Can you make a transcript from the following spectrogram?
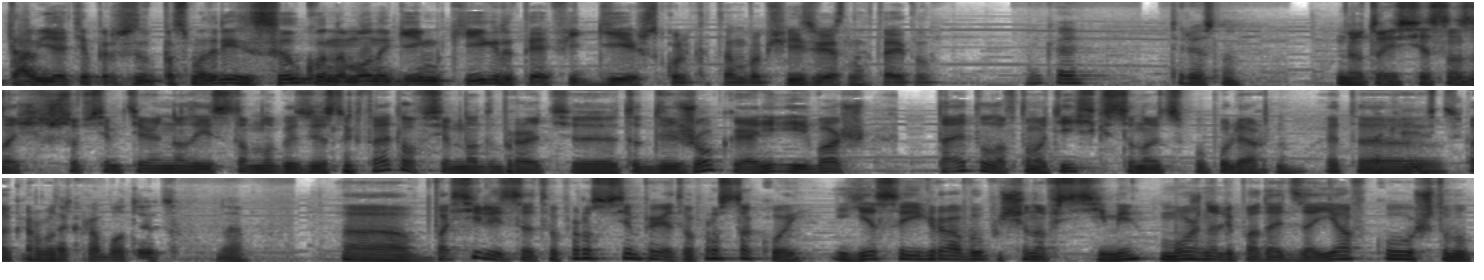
там я тебе прошу, посмотри ссылку на MonoGame ки игры, ты офигеешь, сколько там вообще известных title ов. Окей, okay. интересно. Ну, то, естественно, значит, что всем теперь надо, если там много известных title ов, всем надо брать э, этот движок, и, они, и ваш title автоматически становится популярным. Это так, есть. так работает. Так работает, да. А, Василий задает вопрос. Всем привет. Вопрос такой. Если игра выпущена в Steam, можно ли подать заявку, чтобы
